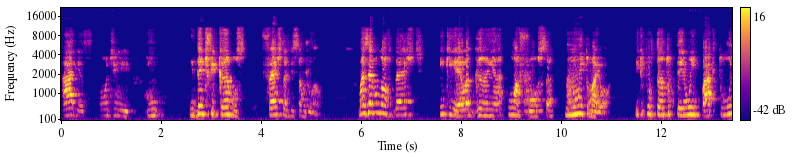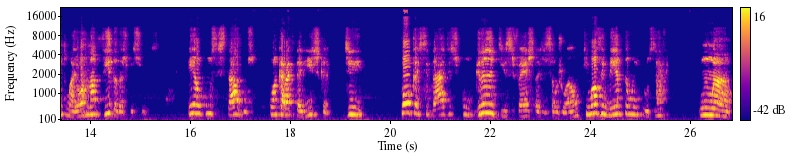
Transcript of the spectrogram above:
áreas onde identificamos festas de São João. Mas é no Nordeste em que ela ganha uma força muito maior e que, portanto, tem um impacto muito maior na vida das pessoas em alguns estados com a característica de poucas cidades com grandes festas de São João, que movimentam, inclusive, uma,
